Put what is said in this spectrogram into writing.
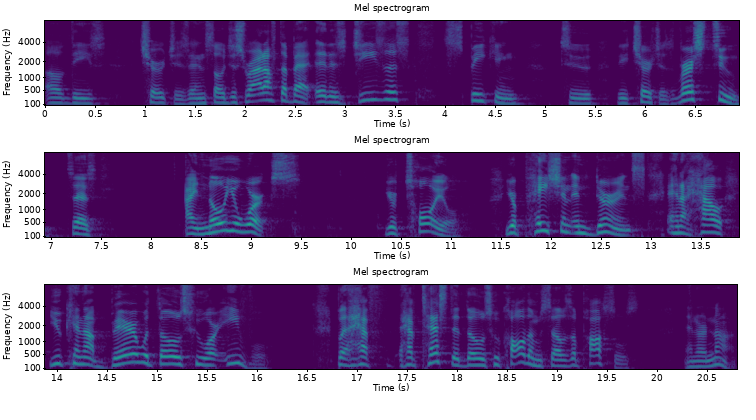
of these churches. And so, just right off the bat, it is Jesus speaking to the churches. Verse 2 says, I know your works, your toil, your patient endurance, and how you cannot bear with those who are evil but have, have tested those who call themselves apostles and are not,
